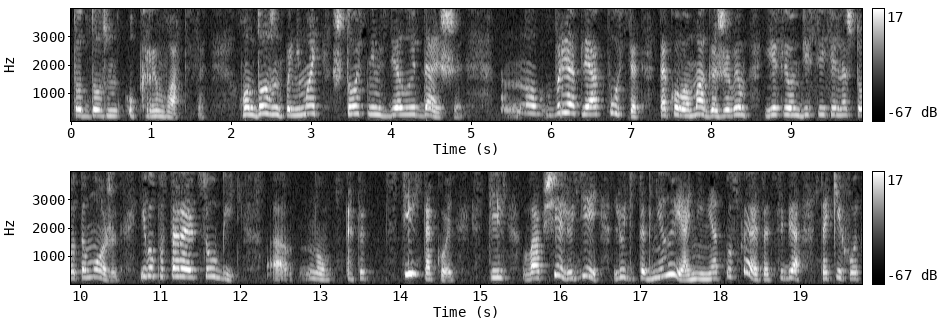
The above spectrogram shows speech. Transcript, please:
тот должен укрываться. Он должен понимать, что с ним сделают дальше – ну, вряд ли отпустят такого мага живым, если он действительно что-то может. Его постараются убить. А, ну, это стиль такой, стиль вообще людей. Люди-то гнилые, они не отпускают от себя таких вот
